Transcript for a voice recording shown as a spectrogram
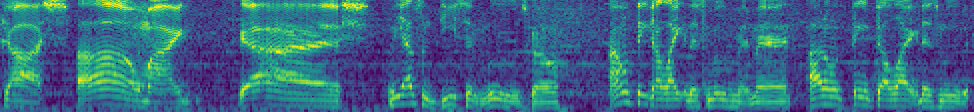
gosh. Oh my gosh. We have some decent moves bro I don't think I like this movement, man. I don't think I like this movement.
